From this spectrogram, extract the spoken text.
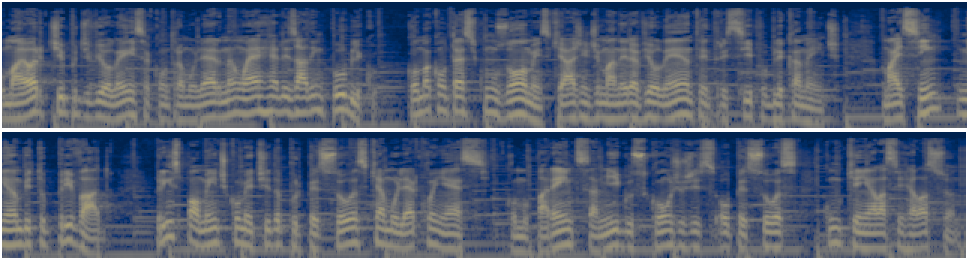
O maior tipo de violência contra a mulher não é realizada em público, como acontece com os homens que agem de maneira violenta entre si publicamente, mas sim em âmbito privado, principalmente cometida por pessoas que a mulher conhece, como parentes, amigos, cônjuges ou pessoas com quem ela se relaciona.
